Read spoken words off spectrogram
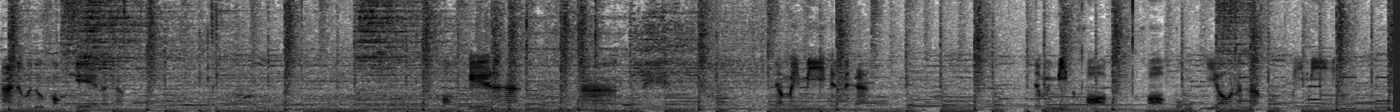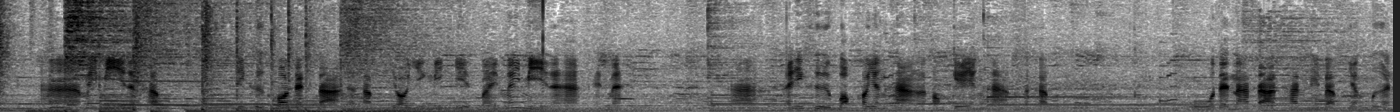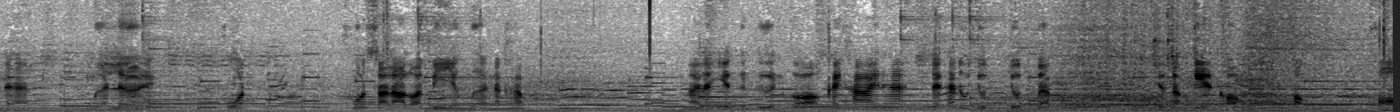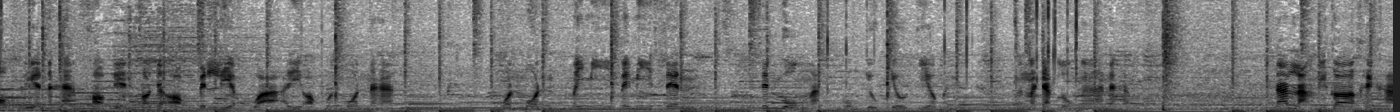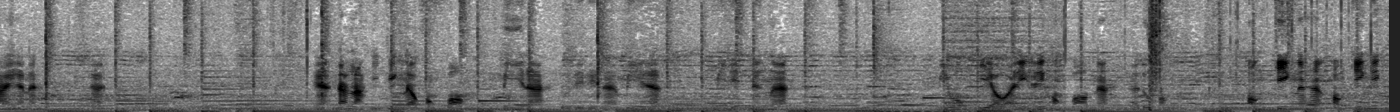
อ่าเดี๋ยวมาดูของเก๊นะครับ ของเก๊นะฮะอ่านี่จะไม่มีเห็นไหมฮะจะไม่มีขอบขอบวงเกลียวนะครับไนะครับ นี่คือข้อแตกต่างนะครับยอหญิงมีขีดไหมไม่มีนะฮะเห็นไหมอ่าอันนี้คือบล็อกเขายังห่างนะของเก๊ยังห่างนะครับโอ้แต่หน้าตาท่านนี่แบบยังเหมือนนะฮะเหมือนเลยโค้ดโค้ดสาราร้อยปียังเหมือนนะครับรายละเอียดอื่นๆ ก็คล้ายๆนะฮะ แต่ถ้าดูจุดจุดแบบจุดสังเกตของของ อบเหรียญนะฮะ ขอบเหรียญเขาจะออกเป็นเหลี่ยมกว่า อันนี้ออกมนๆนะฮะ มนๆไม่มีไม่มีเส้นเส้นวงอะวงเกลียวเกลียวเกลียวเหมือนเหมือนมาจากโรงงานนะครับ ด้านหลังนี่ก็คล้ายๆกันนะอะเนี่ยด้านหลังจริงๆแล้วของปลอมมีนะดูดีๆนะมีนะมีนิดนึงนะ มีวงเกลียว อันนี้อันนี้ของปลอมนะแล้วดูของของจริงนะฮะของจริงนี่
